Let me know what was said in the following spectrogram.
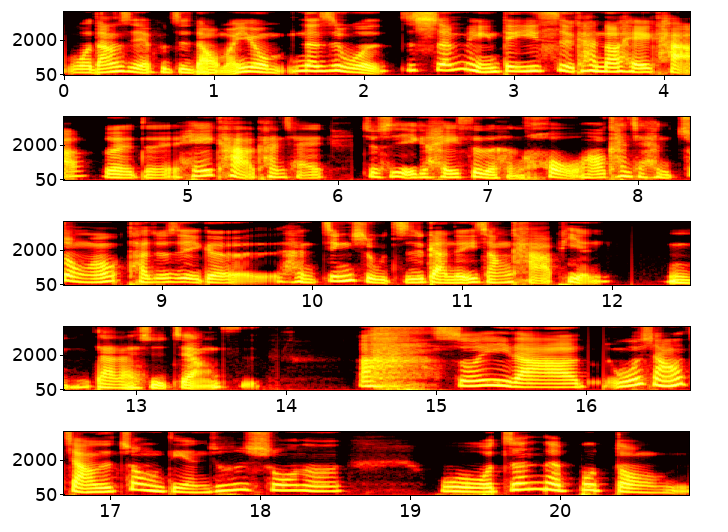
我当时也不知道嘛，因为那是我生平第一次看到黑卡。对对，黑卡看起来就是一个黑色的，很厚，然后看起来很重哦。它就是一个很金属质感的一张卡片。嗯，大概是这样子啊。所以啦，我想要讲的重点就是说呢，我真的不懂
